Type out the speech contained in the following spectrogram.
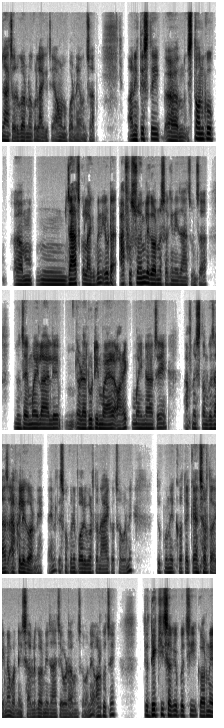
जाँचहरू गर्नको लागि चाहिँ आउनुपर्ने हुन्छ। अनि त्यस्तै स्तनको जाँचको लागि पनि एउटा आफू स्वयंले गर्न सकिने जाँच हुन्छ। जुन चाहिँ महिलाले एउटा रुटिन बनाएर हरेक महिना चाहिँ आफ्नो स्तनको जाँच आफैले गर्ने होइन? त्यसमा कुनै परिवर्तन आएको छ भने त्यो कुनै कतै क्यान्सर त होइन भन्ने हिसाबले गर्ने जाँच एउटा हुन्छ भने अर्को चाहिँ त्यो देखिसकेपछि गर्ने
